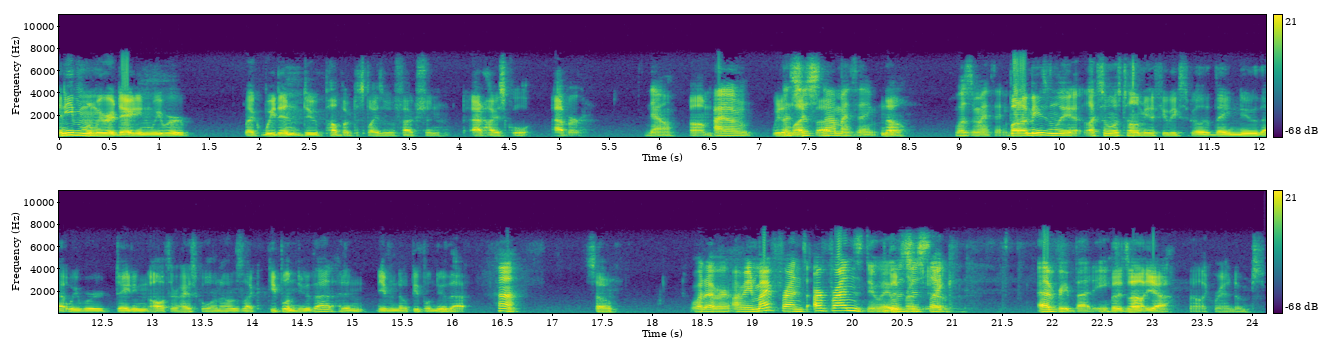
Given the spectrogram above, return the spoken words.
And even when we were dating, we were like we didn't do public displays of affection at high school ever. No, Um, I don't. we didn't like that. That's like just that. not my thing. no, Wasn't my thing. but amazingly, like someone was telling me a few weeks ago that they knew that we were dating all through high school, and I was like, people knew that. I didn't even know people knew that. Huh. So Whatever. I mean, my friends, our friends knew it. It was friends, just yeah. like everybody. But it's not, yeah, not like randoms.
